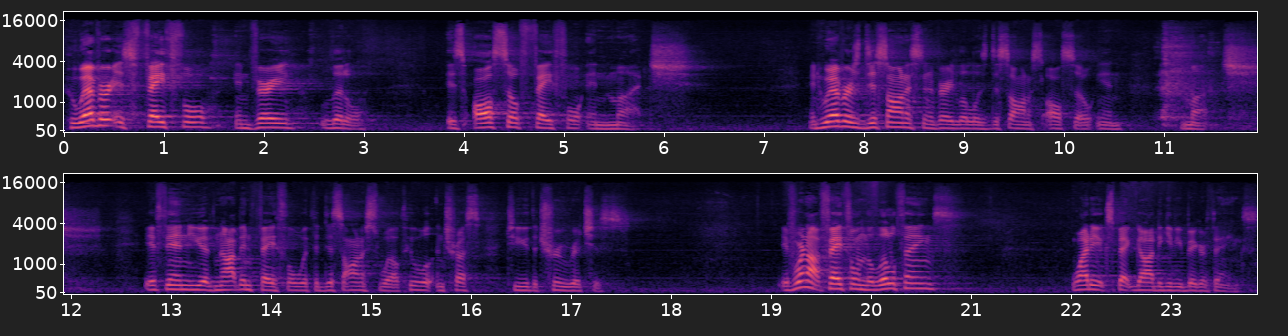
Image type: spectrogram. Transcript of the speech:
Whoever is faithful in very little is also faithful in much. And whoever is dishonest in a very little is dishonest also in much. If then you have not been faithful with the dishonest wealth, who will entrust to you the true riches? If we're not faithful in the little things, why do you expect God to give you bigger things?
